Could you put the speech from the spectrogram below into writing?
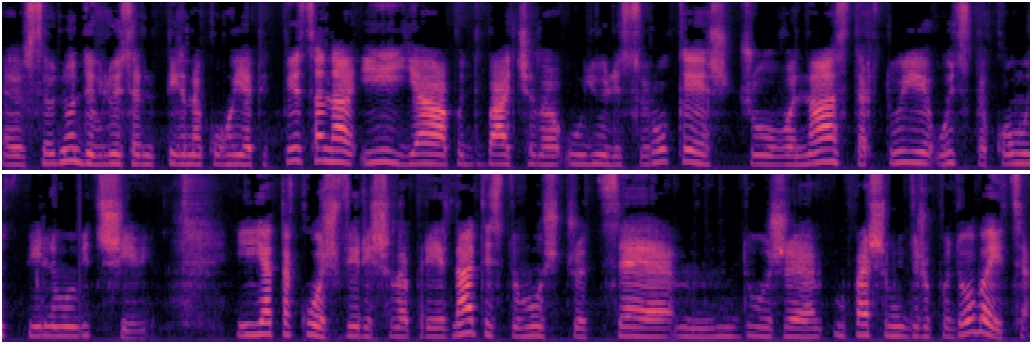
все одно дивлюся на тих, на кого я підписана, і я побачила у Юлі Сороки, що вона стартує ось в такому спільному відшиві. І я також вирішила приєднатись, тому що це дуже, по-перше, мені дуже подобається.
